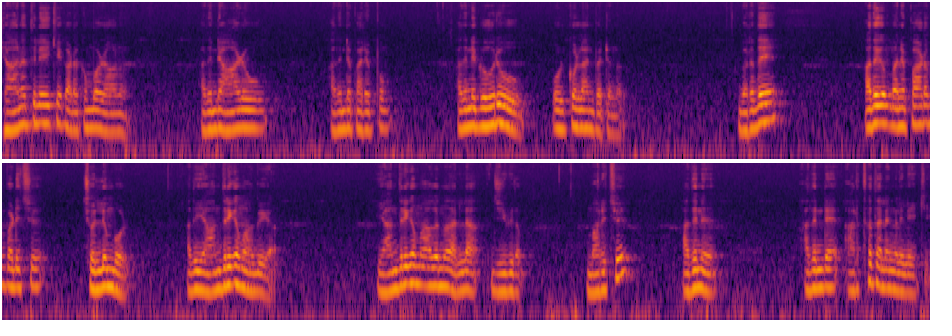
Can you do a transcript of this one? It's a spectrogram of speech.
ധ്യാനത്തിലേക്ക് കടക്കുമ്പോഴാണ് അതിന്റെ ആഴവും അതിന്റെ പരപ്പും അതിന്റെ ഗൗരവവും ഉൾക്കൊള്ളാൻ പറ്റുന്നത്. വെറുതെ അത് മനഃപ്പാഠം പഠിച്ച് ചൊല്ലുമ്പോൾ അത് യാന്ത്രികമാകുകയാണ്. യാന്ത്രികമാകുന്നതല്ല ജീവിതം. മറിച്ച് അതിന് അതിന്റെ അർത്ഥതലങ്ങളിലേക്ക്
